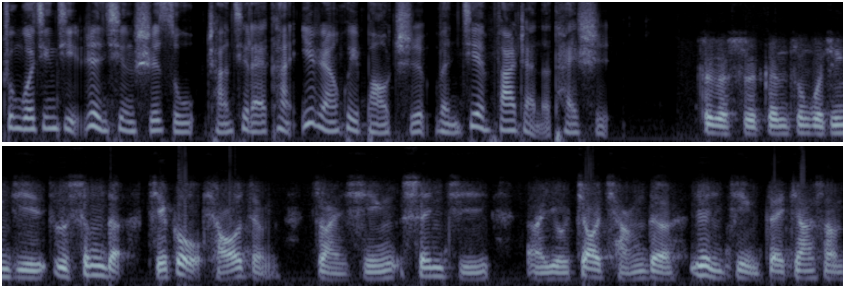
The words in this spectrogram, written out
中国经济韧性十足，长期来看依然会保持稳健发展的态势。这个是跟中国经济自身的结构调整。转型升级，呃，有较强的韧劲，再加上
